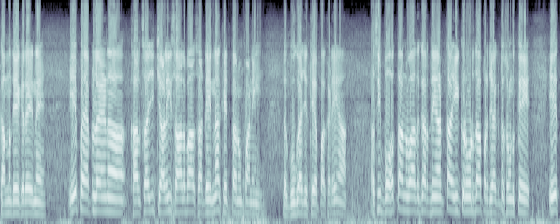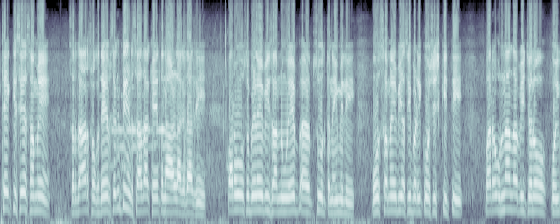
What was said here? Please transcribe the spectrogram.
ਕੰਮ ਦੇਖ ਰਹੇ ਨੇ। ਇਹ ਪਾਈਪਲਾਈਨ ਖਾਲਸਾ ਜੀ 40 ਸਾਲ ਬਾਅਦ ਸਾਡੇ ਇਹਨਾਂ ਖੇਤਾਂ ਨੂੰ ਪਾਣੀ ਲੱਗੂਗਾ ਜਿੱਥੇ ਆਪਾਂ ਖੜੇ ਆ ਅਸੀਂ ਬਹੁਤ ਧੰਨਵਾਦ ਕਰਦੇ ਹਾਂ। 2.5 ਕਰੋੜ ਦਾ ਪ੍ਰੋਜੈਕਟ ਸੁਣ ਕੇ ਇੱਥੇ ਕਿਸੇ ਸਮੇਂ ਸਰਦਾਰ ਸੁਖਦੇਵ ਸਿੰਘ ਢੀਂਡਸਾ ਦਾ ਖੇਤ ਨਾਲ ਲੱਗਦਾ ਸੀ, ਪਰ ਉਸ ਵੇਲੇ ਵੀ ਸਾਨੂੰ ਇਹ ਸਹੂਲਤ ਨਹੀਂ ਮਿਲੀ। ਉਸ ਸਮੇਂ ਵੀ ਅਸੀਂ ਬੜੀ ਕੋਸ਼ਿਸ਼ ਕੀਤੀ, ਪਰ ਉਹਨਾਂ ਦਾ ਵੀ ਚਲੋ ਕੋਈ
